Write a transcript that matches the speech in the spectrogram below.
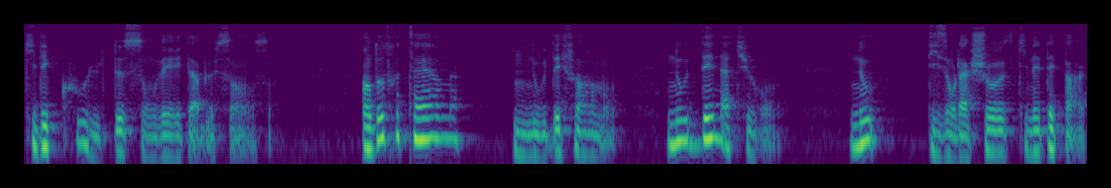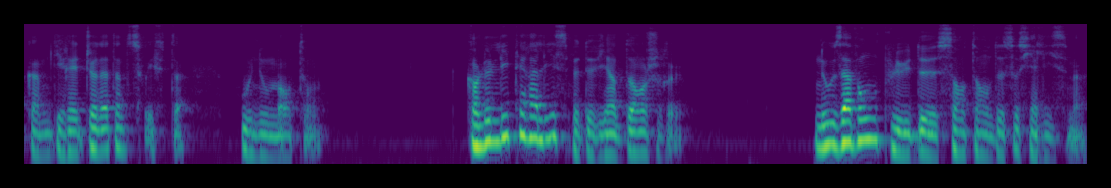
qui découle de son véritable sens. En d'autres termes, nous déformons, nous dénaturons, nous disons la chose qui n'était pas, comme dirait Jonathan Swift, ou nous mentons. Quand le littéralisme devient dangereux, nous avons plus de cent ans de socialisme.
